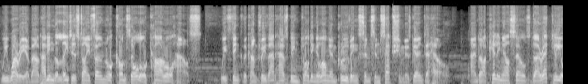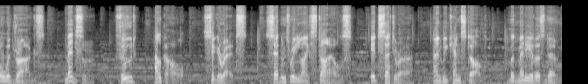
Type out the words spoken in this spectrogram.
We worry about having the latest iPhone or console or car or house. We think the country that has been plodding along improving since inception is going to hell. And are killing ourselves directly or with drugs, medicine, food, alcohol, cigarettes, sedentary lifestyles, etc. And we can stop. But many of us don't.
